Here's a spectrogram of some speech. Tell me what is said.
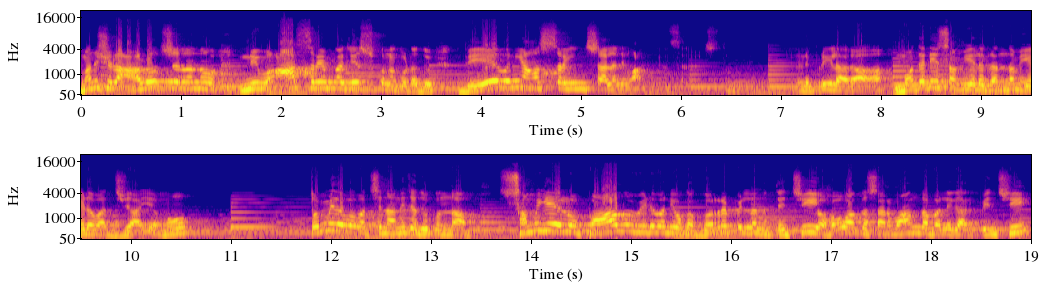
మనుషుల ఆలోచనలను నీవు ఆశ్రయంగా చేసుకునకూడదు. దేవుని ఆశ్రయించాలని వాక్యం సెలవిస్తుంది. చూడండి ప్రియులారా మొదటి సమయల గ్రంథం ఏడవ అధ్యాయము తొమ్మిదవ వచనాన్ని చదువుకుందాం. సమయేలు పాలు విడవని ఒక గొర్రె పిల్లను తెచ్చి యహోవాకు సర్వాంగ బలిగా అర్పించి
